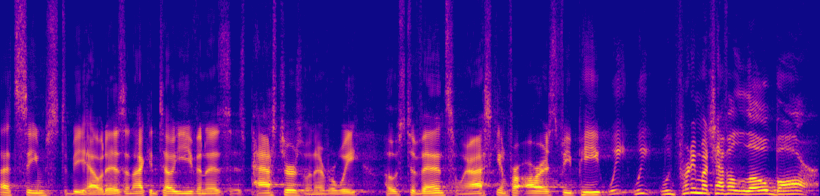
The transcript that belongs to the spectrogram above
That seems to be how it is. And I can tell you, even as, as pastors, whenever we host events and we're asking for RSVP, we, we, we pretty much have a low bar.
